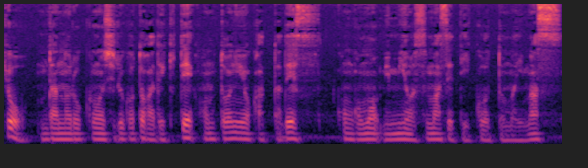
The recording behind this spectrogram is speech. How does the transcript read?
今日無駄の録音を知ることができて本当に良かったです。今後も耳を澄ませていこうと思います。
